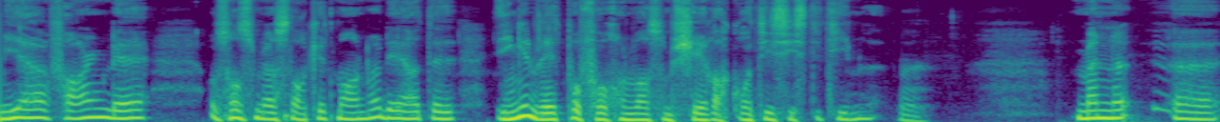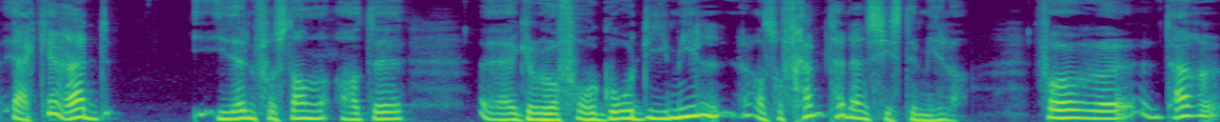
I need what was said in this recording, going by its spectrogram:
Min erfaring, det, og sånn som jeg har snakket med andre, det er at det, ingen vet på forhånd hva som skjer akkurat de siste timene. Nei. Men uh, jeg er ikke redd i den forstand at uh, jeg gruer for å gå de mil, altså frem til den siste mila. For uh, der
